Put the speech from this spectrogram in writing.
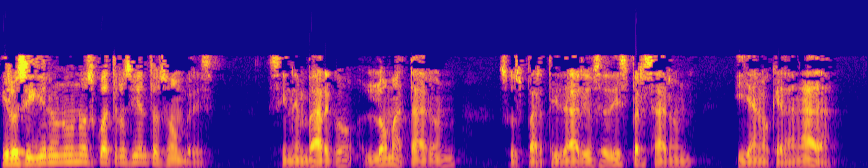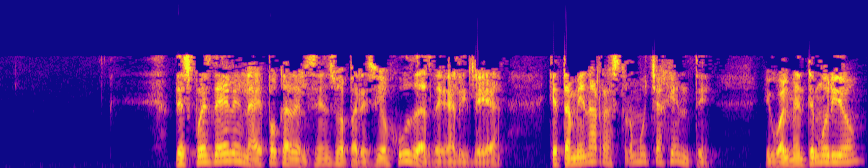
y lo siguieron unos cuatrocientos hombres. Sin embargo, lo mataron, sus partidarios se dispersaron, y ya no queda nada. Después de él, en la época del censo, apareció Judas de Galilea, que también arrastró mucha gente. Igualmente murió,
